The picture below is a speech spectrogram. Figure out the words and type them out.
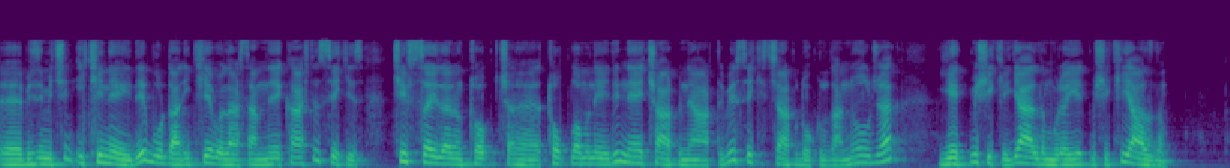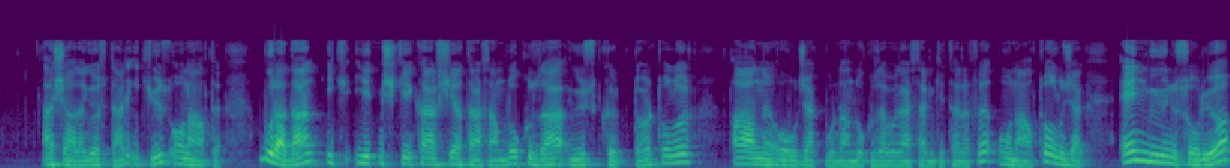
Ee, bizim için 2 neydi? Buradan 2'ye bölersem ne kaçtı? 8. Çift sayıların to- e, toplamı neydi? n çarpı n artı 1. 8 çarpı 9'dan ne olacak? 72. Geldim buraya 72 yazdım. Aşağıda gösterdik 216. Buradan iki- 72'yi karşıya atarsam 9'a 144 olur. A ne olacak buradan 9'a bölersem iki tarafı 16 olacak. En büyüğünü soruyor.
